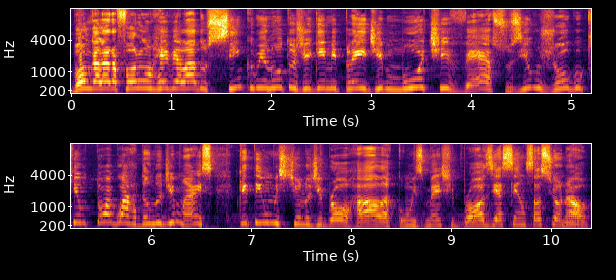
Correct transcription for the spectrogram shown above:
Bom, galera, foram revelados 5 minutos de gameplay de Multiversos e um jogo que eu tô aguardando demais, porque tem um estilo de Brawlhalla com Smash Bros e é sensacional.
